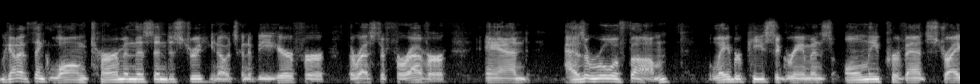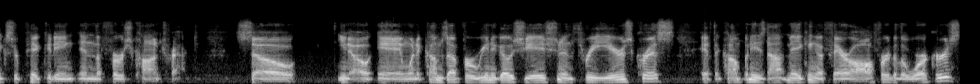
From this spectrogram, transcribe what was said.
we got to think long term in this industry. You know, it's going to be here for the rest of forever. And as a rule of thumb, labor peace agreements only prevent strikes or picketing in the first contract. So, you know, and when it comes up for renegotiation in three years, Chris, if the company is not making a fair offer to the workers,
